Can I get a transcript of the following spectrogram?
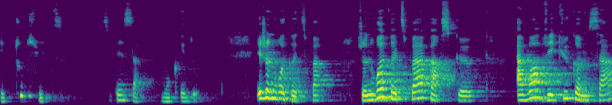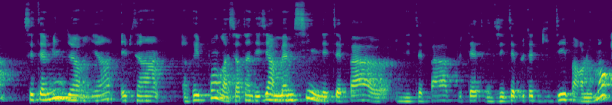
et tout de suite. C'était ça, mon credo. Et je ne regrette pas. Je ne regrette pas parce que avoir vécu comme ça, c'était mine de rien, eh bien, répondre à certains désirs, même s'ils n'étaient pas, euh, ils n'étaient pas peut-être, ils étaient peut-être guidés par le manque,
